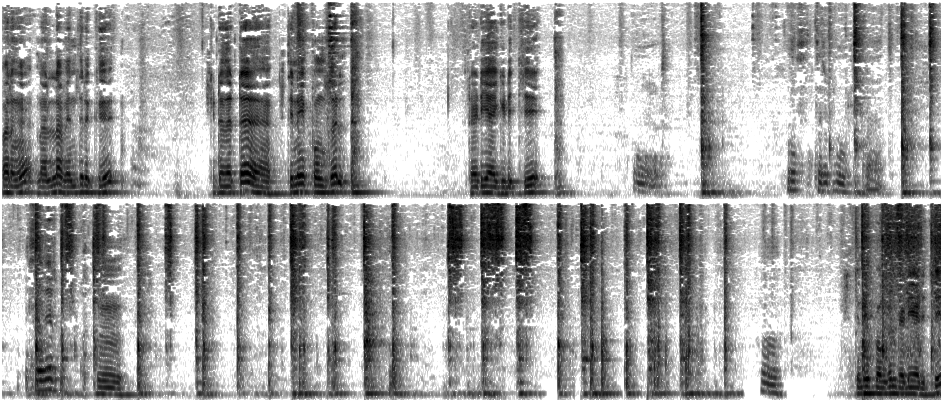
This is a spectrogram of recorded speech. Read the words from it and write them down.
பாருங்கள் நல்லா வெந்திருக்கு. கிட்டத்தட்ட திணை பொங்கல் ரெடி ஆகிடுச்சு ம். திணை பொங்கல் ரெடி ஆயிடுச்சு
